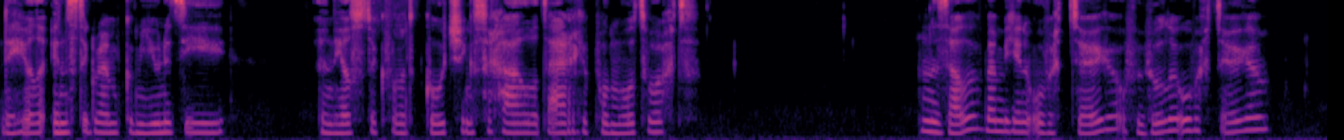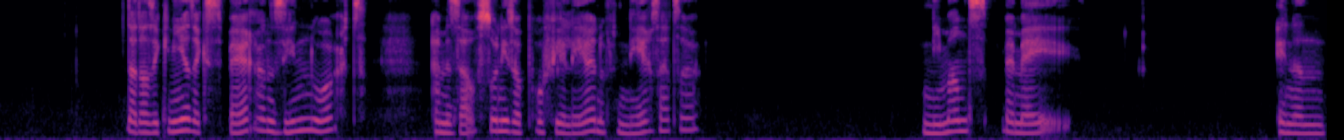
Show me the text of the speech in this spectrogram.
de hele Instagram community, een heel stuk van het coachingsverhaal wat daar gepromoot wordt, mezelf ben beginnen overtuigen of wilde overtuigen dat als ik niet als expert aanzien word en mezelf zo niet zou profileren of neerzetten, niemand bij mij in een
